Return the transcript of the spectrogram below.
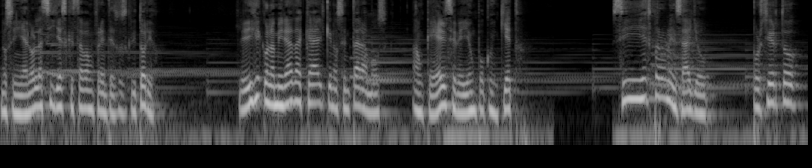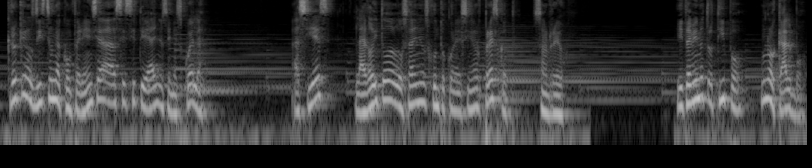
Nos señaló las sillas que estaban frente a su escritorio. Le dije con la mirada a Kyle que nos sentáramos, aunque él se veía un poco inquieto. Sí, es para un ensayo. Por cierto, creo que nos diste una conferencia hace siete años en la escuela. Así es, la doy todos los años junto con el señor Prescott, sonrió. Y también otro tipo, uno calvo,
